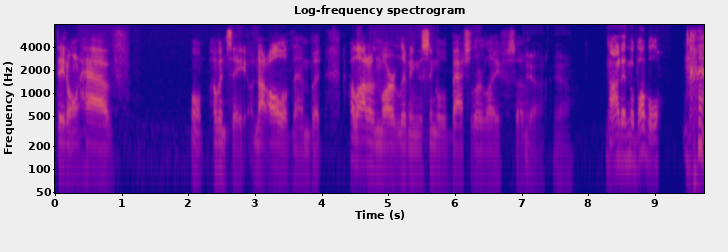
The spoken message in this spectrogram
they don't have. Well, I wouldn't say not all of them, but a lot of them are living the single bachelor life. So yeah, yeah. Not in the bubble. well,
